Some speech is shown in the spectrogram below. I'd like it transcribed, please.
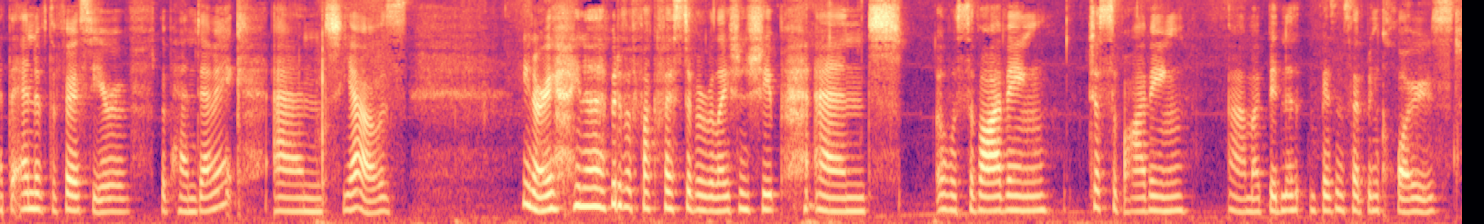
at the end of the first year of the pandemic, and yeah, I was, you know, in a bit of a fuckfest of a relationship, and I was surviving, just surviving. Uh, my business business had been closed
